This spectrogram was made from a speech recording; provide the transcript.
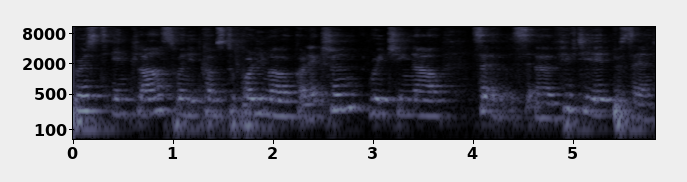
first in class when it comes to polymer collection, reaching now 58%.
